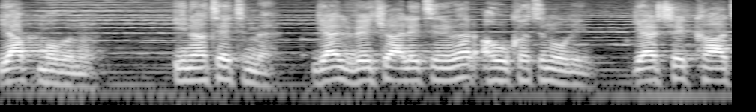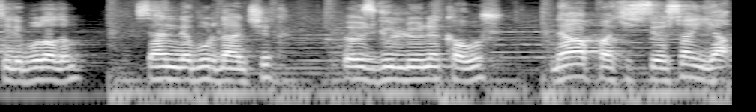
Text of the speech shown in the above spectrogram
Yapma bunu. İnat etme. Gel vekaletini ver, avukatın olayım. Gerçek katili bulalım. Sen de buradan çık, özgürlüğüne kavuş. Ne yapmak istiyorsan yap.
